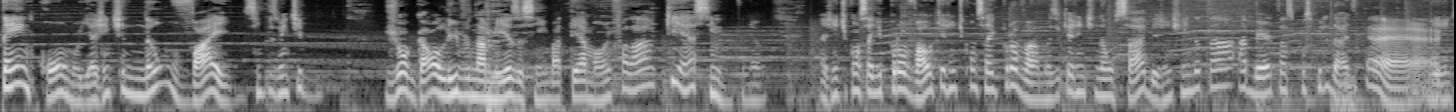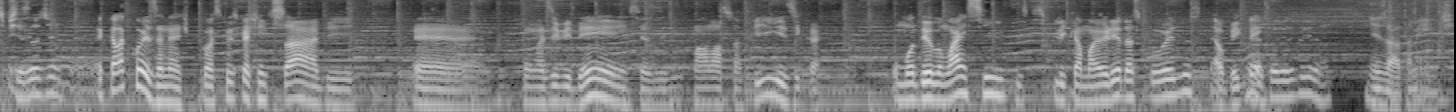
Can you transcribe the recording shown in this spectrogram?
tem como. E a gente não vai simplesmente jogar o livro na mesa, assim, bater a mão e falar que é assim, entendeu? A gente consegue provar o que a gente consegue provar, mas o que a gente não sabe, a gente ainda tá aberto às possibilidades. E a É, gente precisa de. é aquela coisa, né? Tipo, as coisas que a gente sabe, é, com as evidências e com a nossa física. O modelo mais simples que explica a maioria das coisas é o Big É, Bang. teoria do Big Bang. Exatamente.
